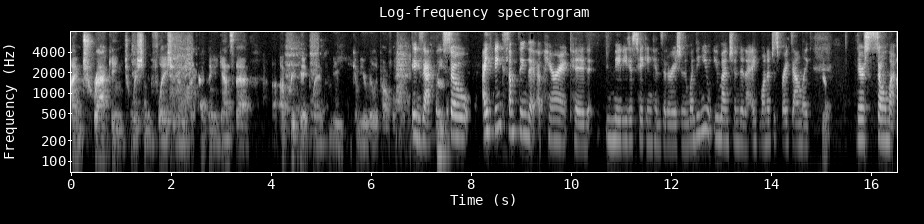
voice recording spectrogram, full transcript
I'm tracking tuition inflation and protecting against that, a prepaid plan can be can be a really powerful tool. Exactly. Mm-hmm. So I think something that a parent could maybe just take in consideration. And one thing you you mentioned, and I want to just break down like yep. there's so much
